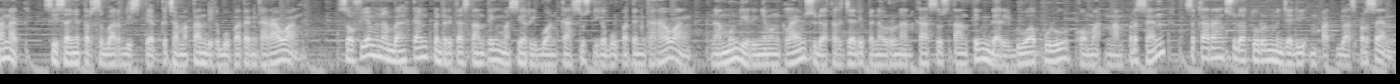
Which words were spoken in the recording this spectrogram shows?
anak, sisanya tersebar di setiap kecamatan di Kabupaten Karawang. Sofia menambahkan penderita stunting masih ribuan kasus di Kabupaten Karawang, namun dirinya mengklaim sudah terjadi penurunan kasus stunting dari 20,6 persen, sekarang sudah turun menjadi 14 persen.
